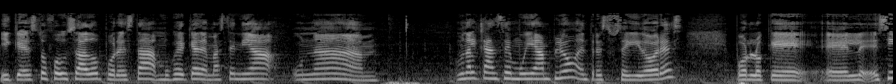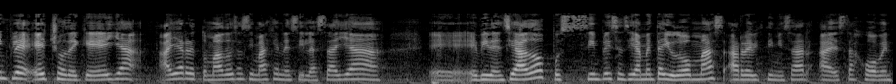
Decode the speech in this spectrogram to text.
y que esto fue usado por esta mujer que además tenía una un alcance muy amplio entre sus seguidores, por lo que el simple hecho de que ella haya retomado esas imágenes y las haya eh, evidenciado, pues simple y sencillamente ayudó más a revictimizar a esta joven.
